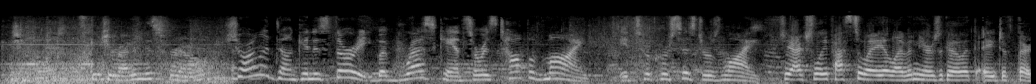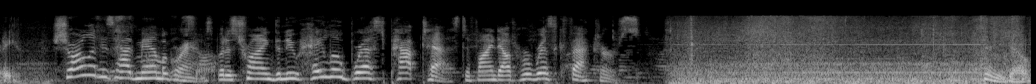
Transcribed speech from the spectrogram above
Let's get you right in this room. Charlotte Duncan is 30, but breast cancer is top of mind. It took her sister's life. She actually passed away 11 years ago at the age of 30. Charlotte has had mammograms, but is trying the new Halo Breast Pap test to find out her risk factors. There you go.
